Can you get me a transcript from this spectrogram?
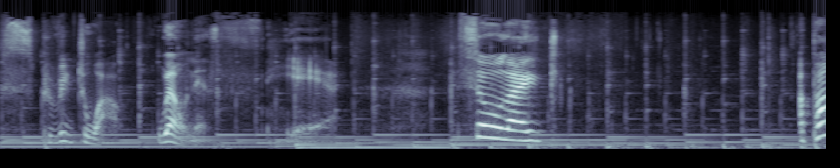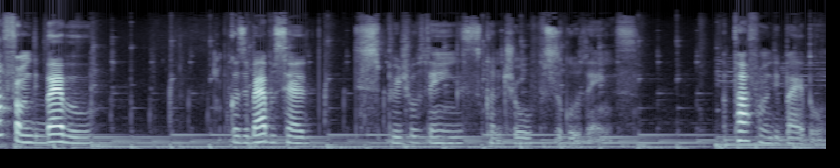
Spiritual wellness. Yeah. So, like, apart from the Bible, because the Bible said spiritual things control physical things, apart from the Bible,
